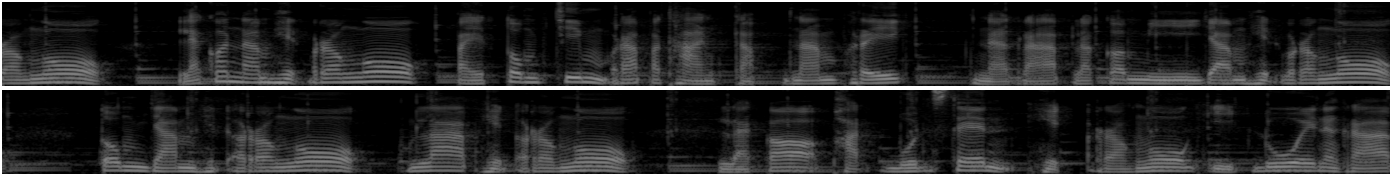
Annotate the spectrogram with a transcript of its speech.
ระโงก และก็นำเห็ดระโงก ไปต้มจิ้มรับประทานกับน้ำพริกนะครับ แล้วก็มียำเห็ดระโงก ต้มยำเห็ดระโงก ลาบเห็ดระโงก และก็ผัดบุ้นเส้นเห็ดระโงกอีกด้วยนะครับ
